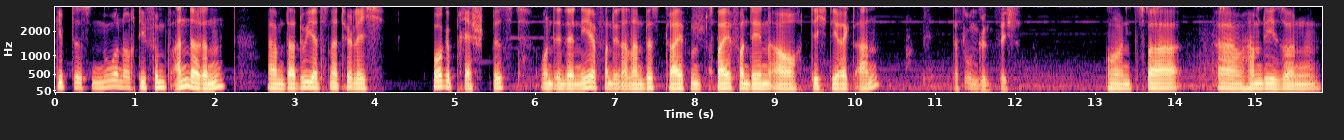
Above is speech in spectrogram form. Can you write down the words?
gibt es nur noch die fünf anderen. Ähm, da du jetzt natürlich vorgeprescht bist und in der Nähe von den anderen bist, greifen zwei von denen auch dich direkt an. Das ist ungünstig. Und zwar ähm, haben die so einen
